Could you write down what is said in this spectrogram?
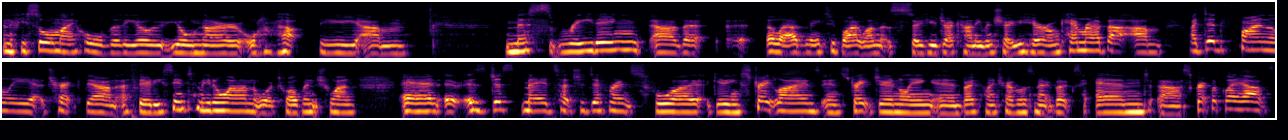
and if you saw my haul video you'll know all about the um, misreading uh, that allowed me to buy one that's so huge I can't even show you here on camera but um, I did finally track down a 30 centimeter one or a 12 inch one and it has just made such a difference for getting straight lines and straight journaling in both my traveler's notebooks and uh, scrapbook layouts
